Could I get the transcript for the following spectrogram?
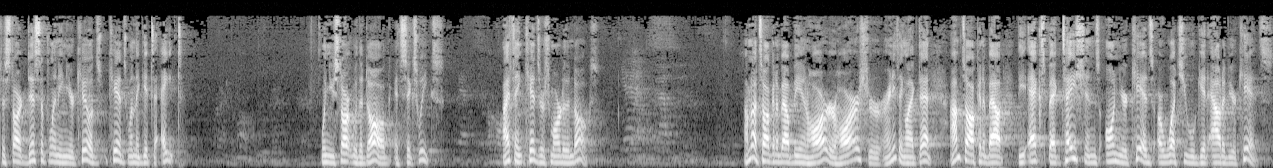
to start disciplining your kids kids when they get to eight? When you start with a dog at six weeks. I think kids are smarter than dogs. I'm not talking about being hard or harsh or, or, anything like that. I'm talking about the expectations on your kids are what you will get out of your kids.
